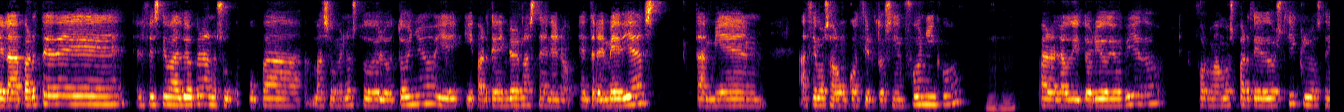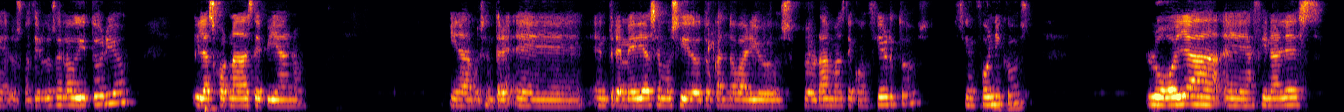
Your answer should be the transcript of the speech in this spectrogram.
eh, la parte del Festival de Ópera nos ocupa más o menos todo el otoño y, y parte de invierno hasta enero. Entre medias también hacemos algún concierto sinfónico para el Auditorio de Oviedo. Formamos parte de dos ciclos de los conciertos del auditorio y las jornadas de piano. Y nada, pues entre, eh, entre medias hemos ido tocando varios programas de conciertos sinfónicos. Luego ya eh, a finales,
